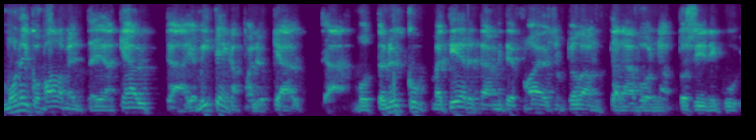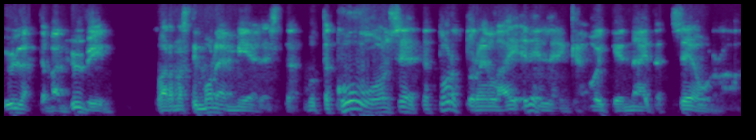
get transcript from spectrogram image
moniko valmentaja käyttää ja mitenkä paljon käyttää, mutta nyt kun me tiedetään, miten Flyers on pelannut tänä vuonna tosi niin kuin yllättävän hyvin, varmasti monen mielestä. Mutta kuu on se, että Tortorella ei edelleenkään oikein näitä seuraa.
